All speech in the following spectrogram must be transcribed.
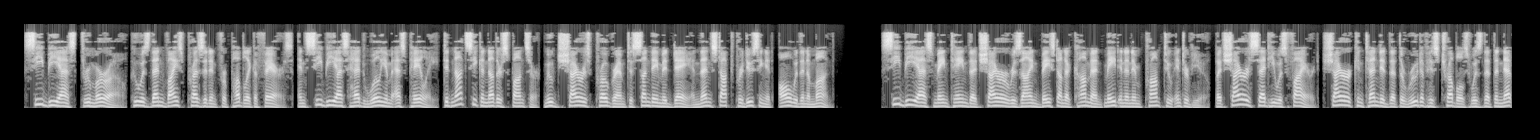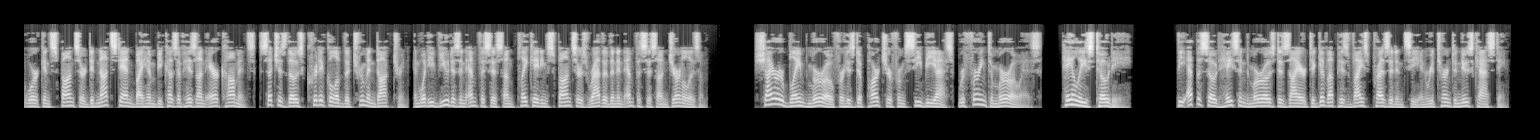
CBS, through Murrow, who was then vice president for public affairs, and CBS head William S. Paley, did not seek another sponsor, moved Shirer's program to Sunday midday and then stopped producing it, all within a month. CBS maintained that Shirer resigned based on a comment made in an impromptu interview, but Shirer said he was fired. Shirer contended that the root of his troubles was that the network and sponsor did not stand by him because of his on air comments, such as those critical of the Truman Doctrine, and what he viewed as an emphasis on placating sponsors rather than an emphasis on journalism. Shirer blamed Murrow for his departure from CBS, referring to Murrow as Paley's toady. The episode hastened Murrow's desire to give up his vice presidency and return to newscasting.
